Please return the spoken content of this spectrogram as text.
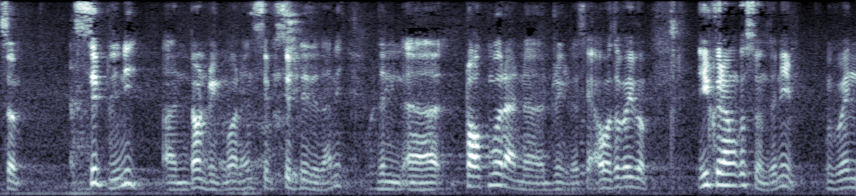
so sip लिने अनि डोन्ट ड्रिङ्क मोर होइन सिप सिप लिँदै जाने then talk more and drink less क्या अब तपाईँको यो कुरामा कस्तो हुन्छ नि वेन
